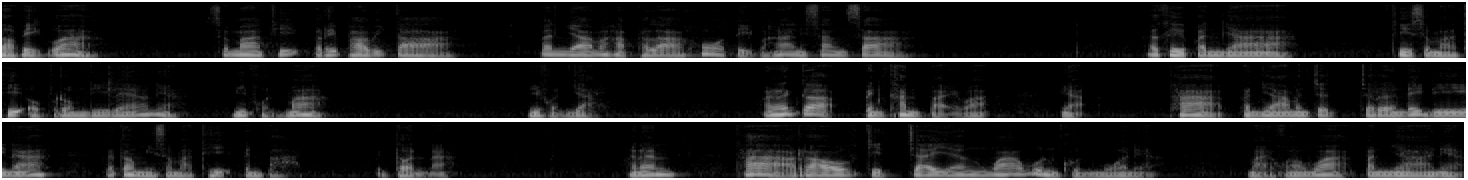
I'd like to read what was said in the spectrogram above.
ต่อไปอีกว่า สมาธิปริภาวิตา ปัญญามหัพลาโหติมหานิสร้างซ่าก็คือปัญญา ที่สมาธิอบรมดีแล้วเนี่ยมีผลมาก มีผลใหญ่ เพราะนั้นก็เป็นขั้นไปว่าเนี่ยถ้าปัญญามันจะเจริญได้ดีนะ ก็ต้องมีสมาธิเป็นบาทเป็นต้นนะ เพราะฉะนั้นถ้าเราจิตใจยังว้าวุ่นขุนมัวเนี่ยหมายความว่าปัญญาเนี่ย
